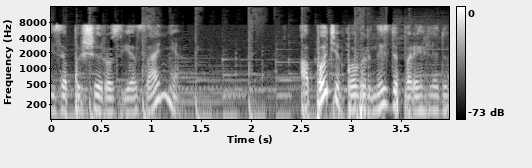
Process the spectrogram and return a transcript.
і запиши розв'язання, а потім повернись до перегляду.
